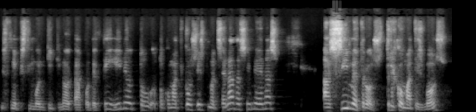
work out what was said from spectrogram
στην επιστημονική κοινότητα αποδεκτή, είναι ότι το, το κομματικό σύστημα της Ελλάδας είναι ένας ασύμετρος τρικομματισμός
